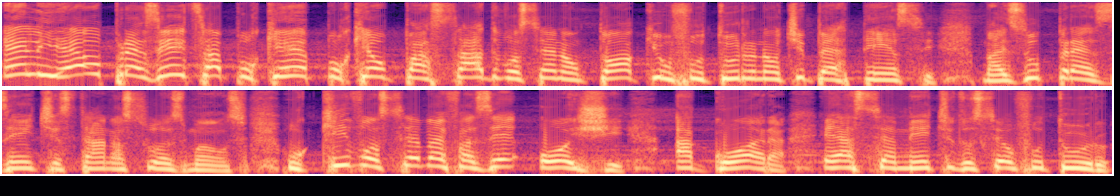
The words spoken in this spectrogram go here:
ele é o presente, sabe por quê? Porque o passado você não toca e o futuro não te pertence, mas o presente está nas suas mãos. O que você vai fazer hoje, agora, é a semente do seu futuro.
